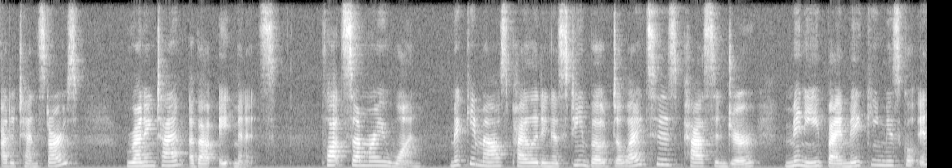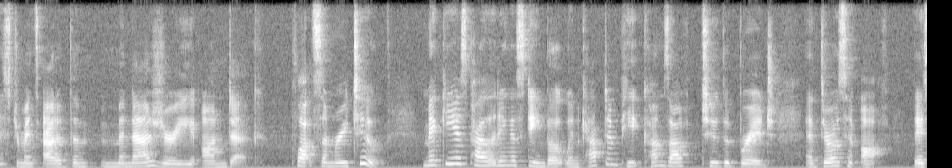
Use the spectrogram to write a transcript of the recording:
out of 10 stars. Running time about 8 minutes. Plot summary 1. Mickey Mouse piloting a steamboat delights his passenger, Minnie, by making musical instruments out of the menagerie on deck. Plot summary 2. Mickey is piloting a steamboat when Captain Pete comes off to the bridge and throws him off. They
